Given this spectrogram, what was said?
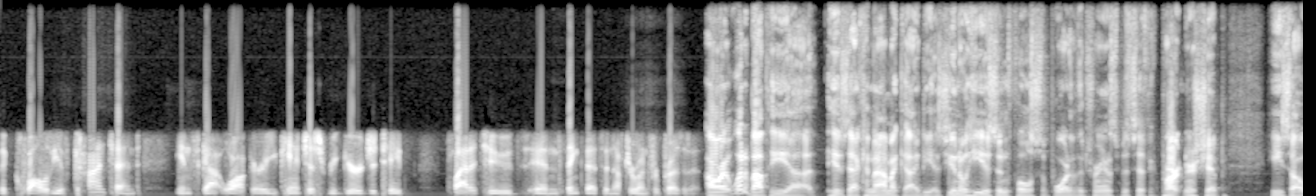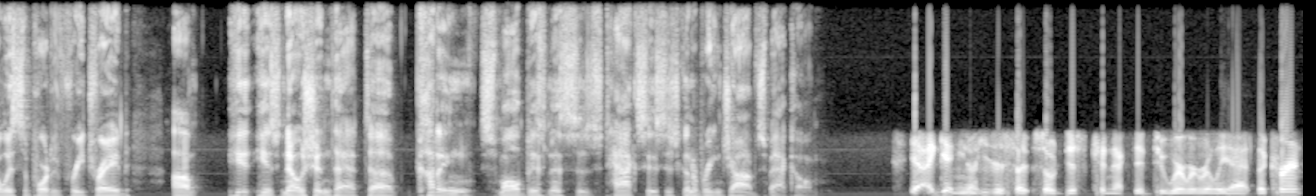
the quality of content in Scott Walker you can't just regurgitate platitudes and think that's enough to run for president. All right. What about the uh, his economic ideas? You know, he is in full support of the Trans-Pacific Partnership. He's always supported free trade. Um, his, his, notion that uh, cutting small businesses' taxes is going to bring jobs back home. Yeah. Again, you know, he's just so, so disconnected to where we're really at. The current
